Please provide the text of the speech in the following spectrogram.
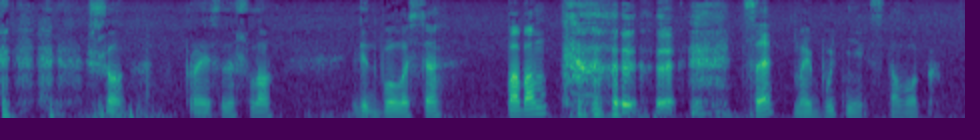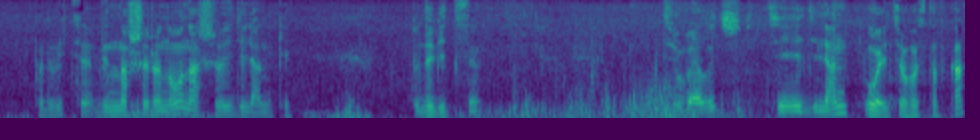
що произошло, відбулося. Пабам! Це майбутній ставок. Подивіться, він на ширину нашої ділянки. Подивіться цю велич цієї ділянки. Ой, цього ставка.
